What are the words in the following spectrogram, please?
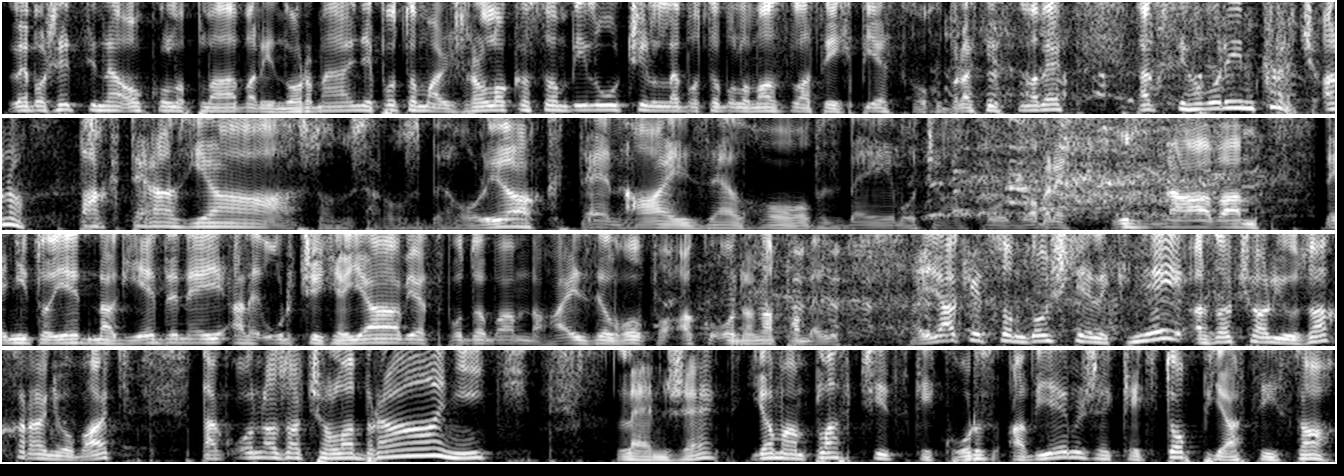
lebo všetci na okolo plávali normálne, potom aj žraloka som vylúčil, lebo to bolo na zlatých pieskoch v Bratislave, tak si hovorím krč, áno, tak teraz ja som sa rozbehol, jak ten hajzel z Bejvočákov, dobre, uznávam, není to jednak jednej, ale určite ja viac podobám na Heiselhofa ako ona na Pamelu. A ja keď som došiel k nej a začal ju zachraňovať, tak ona začala brániť. Lenže ja mám plavčícky kurz a viem, že keď topiaci sa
